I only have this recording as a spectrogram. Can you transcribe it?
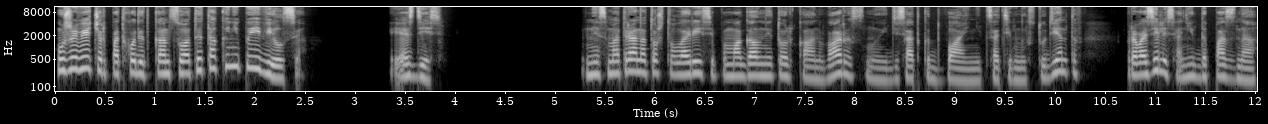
«Уже вечер подходит к концу, а ты так и не появился». Я здесь. Несмотря на то, что Ларисе помогал не только Анварес, но и десятка-два инициативных студентов, провозились они допоздна,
